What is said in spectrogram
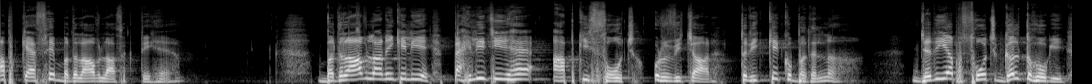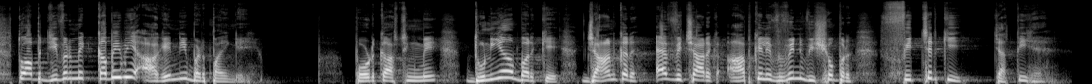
आप कैसे बदलाव ला सकते हैं। बदलाव लाने के लिए पहली चीज़ है आपकी सोच और विचार, तरीके को बदलना। यदि आप सोच गलत होगी तो आप जीवन में कभी भी आगे नहीं बढ़ पाएँगे। पॉडकास्टिंग में दुनिया भर के जानकर अविचारक आपके लिए विभिन्न विषयों पर फीचर की जाती है,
